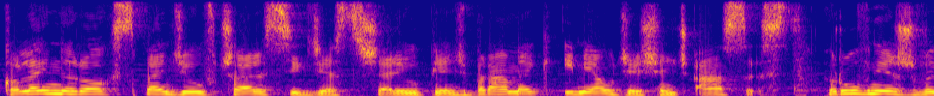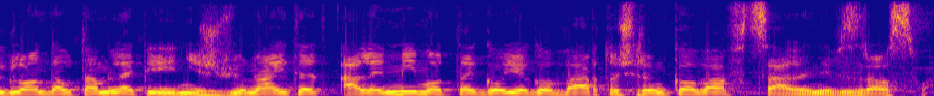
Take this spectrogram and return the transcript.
Kolejny rok spędził w Chelsea, gdzie strzelił 5 bramek i miał 10 asyst. Również wyglądał tam lepiej niż w United, ale mimo tego jego wartość rynkowa wcale nie wzrosła.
